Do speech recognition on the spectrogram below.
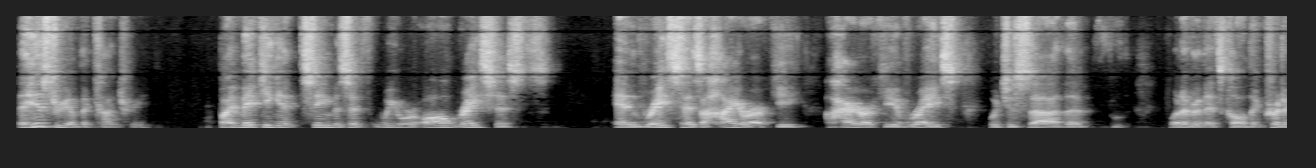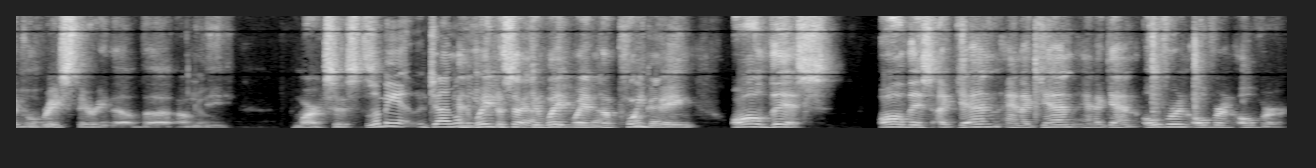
the history of the country, by making it seem as if we were all racists and race has a hierarchy, a hierarchy of race, which is uh, the whatever that's called the critical race theory the, the of the Marxists. Let me, John. Let and me wait a second, Yeah. wait, wait. Yeah. The point Okay. being, all this, all this again and again and again, over and over and over.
